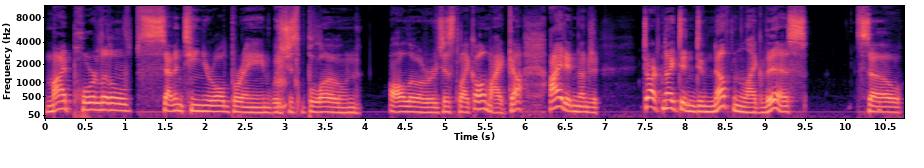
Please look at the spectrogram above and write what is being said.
my poor little 17 year old brain was just blown all over, just like, oh my God, I didn't understand Dark Knight didn't do nothing like this. So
